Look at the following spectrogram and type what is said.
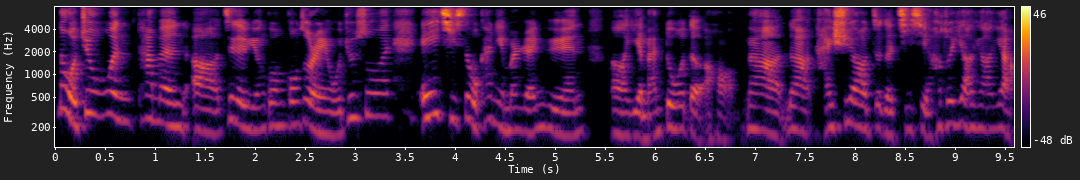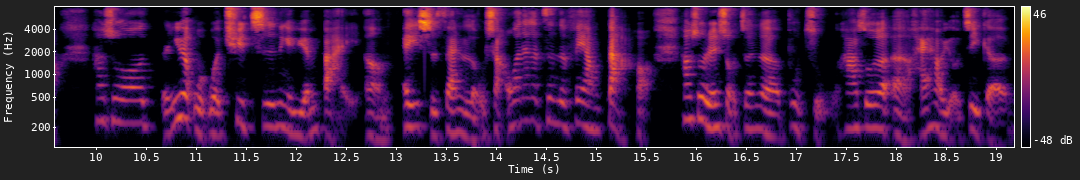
那我就问他们呃这个员工工作人员，我就说，诶，其实我看你们人员呃也蛮多的哈、哦，那那还需要这个机器？他说要要要，他说因为我我去吃那个原百嗯 A 十三楼上，哇，那个真的非常大哈、哦，他说人手真的不足，他说呃还好有这个。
